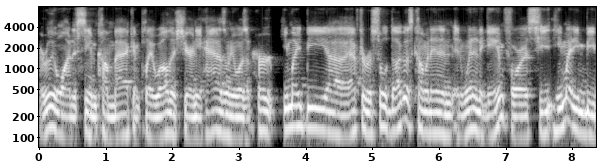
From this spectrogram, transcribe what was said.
I really wanted to see him come back and play well this year, and he has when he wasn't hurt. He might be uh, after Rasul Douglas coming in and, and winning a game for us. He he might even be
